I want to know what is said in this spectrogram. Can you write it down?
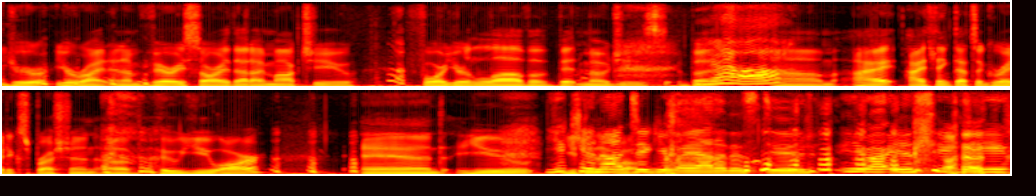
you're you're right, and I'm very sorry that I mocked you for your love of Bitmojis. But Yeah. um, I I think that's a great expression of who you are, and you You, it cannot well. dig your way out of this, dude. you are in too deep.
